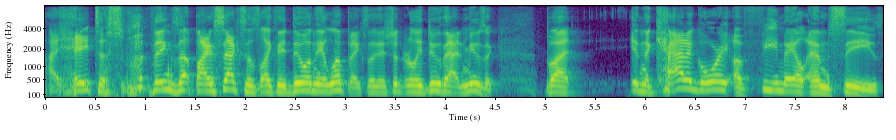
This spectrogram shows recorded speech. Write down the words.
I hate to split things up by sexes like they do in the Olympics, like they shouldn't really do that in music. But in the category of female MCs,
